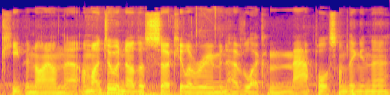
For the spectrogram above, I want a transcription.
keep an eye on that. I might do another circular room and have, like, a map or something in there.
